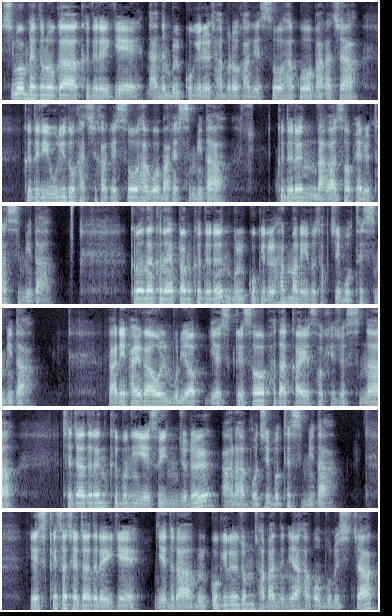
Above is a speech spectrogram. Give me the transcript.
시몬 베드로가 그들에게 나는 물고기를 잡으러 가겠소 하고 말하자 그들이 우리도 같이 가겠소 하고 말했습니다. 그들은 나가서 배를 탔습니다. 그러나 그날 밤 그들은 물고기를 한 마리도 잡지 못했습니다. 날이 밝아올 무렵 예수께서 바닷가에 서 계셨으나 제자들은 그분이 예수인 줄을 알아보지 못했습니다. 예수께서 제자들에게 얘들아 물고기를 좀 잡았느냐 하고 물으시자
